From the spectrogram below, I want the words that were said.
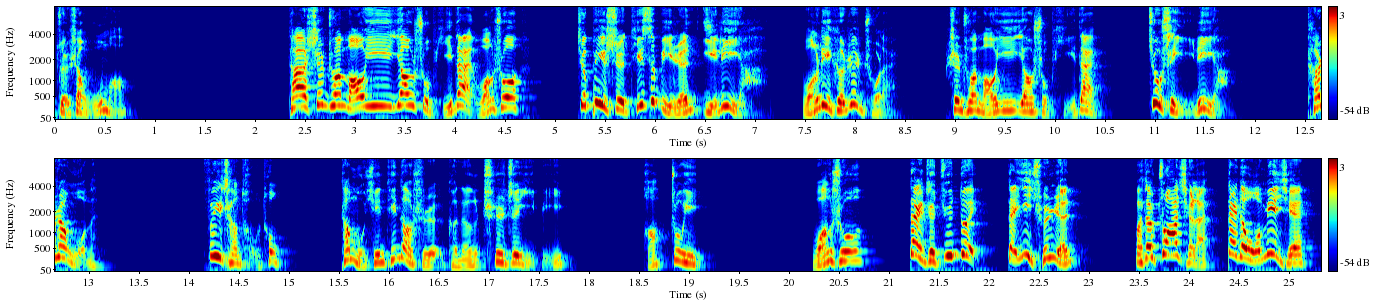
嘴上无毛。他身穿毛衣，腰束皮带。王说：“这必是提斯比人以利亚。”王立刻认出来，身穿毛衣，腰束皮带，就是以利亚。他让我们非常头痛。他母亲听到时可能嗤之以鼻。好，注意，王说带着军队，带一群人，把他抓起来，带到我面前。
